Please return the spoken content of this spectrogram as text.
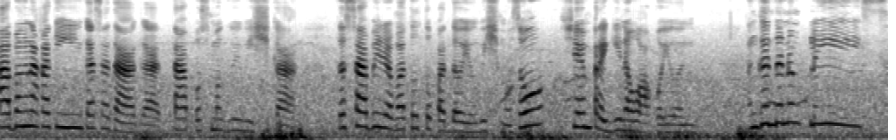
habang nakatingin ka sa dagat. Tapos magwi-wish ka. Tapos sabi na matutupad daw yung wish mo. So, syempre ginawa ko yun. Ang ganda ng place.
